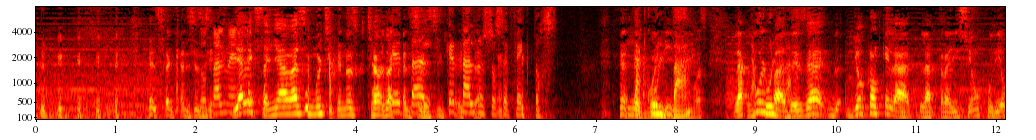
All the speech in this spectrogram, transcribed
Esa canción. Totalmente. Ya la extrañaba, hace mucho que no escuchaba la ¿Qué tal, cancioncita ¿Qué tal nuestros efectos? La culpa. La, culpa, desde yo creo que la, la tradición judío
